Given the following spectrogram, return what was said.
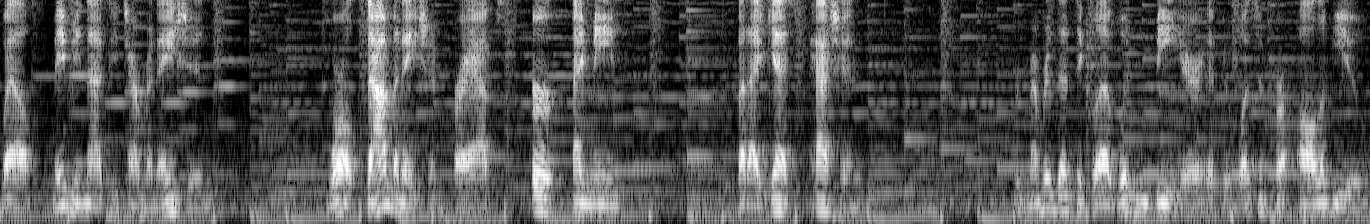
Well, maybe not determination. World domination, perhaps. Er, I mean, but I guess passion. Remember that the club wouldn't be here if it wasn't for all of you.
